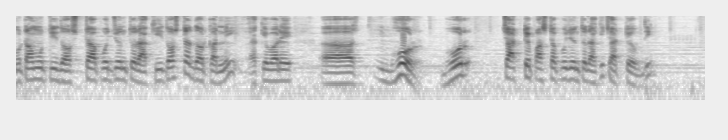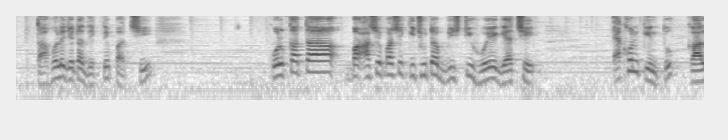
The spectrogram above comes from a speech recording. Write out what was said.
মোটামুটি দশটা পর্যন্ত রাখি। দশটার দরকার নেই, একেবারে ভোর ভোর চারটে পাঁচটা পর্যন্ত রাখি, চারটে অবধি। তাহলে যেটা দেখতে পাচ্ছি কলকাতা বা আশেপাশে কিছুটা বৃষ্টি হয়ে গেছে। এখন কিন্তু কাল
